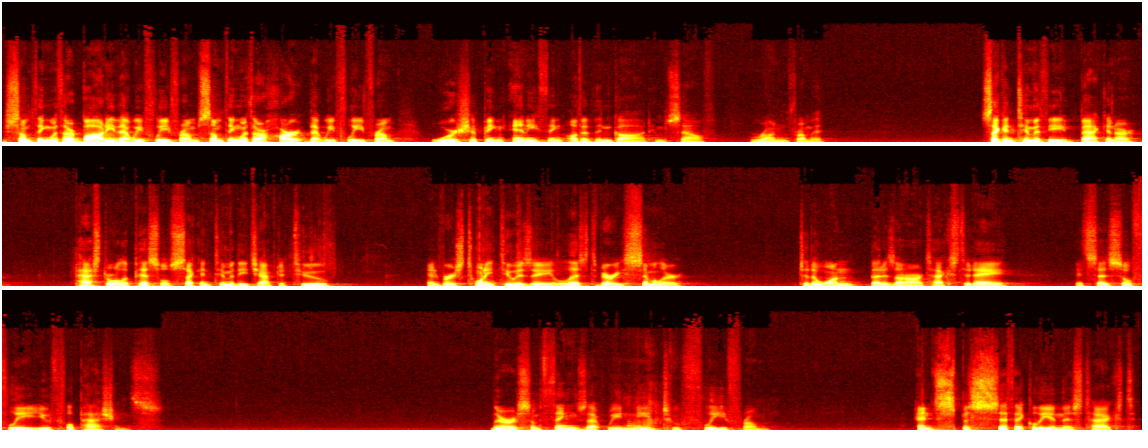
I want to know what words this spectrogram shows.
There's something with our body that we flee from, something with our heart that we flee from. Worshipping anything other than God Himself. Run from it. 2 Timothy, back in our pastoral epistles, 2 Timothy chapter 2 and verse 22 is a list very similar to the one that is on our text today. It says, So flee youthful passions. There are some things that we need to flee from. And specifically in this text,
